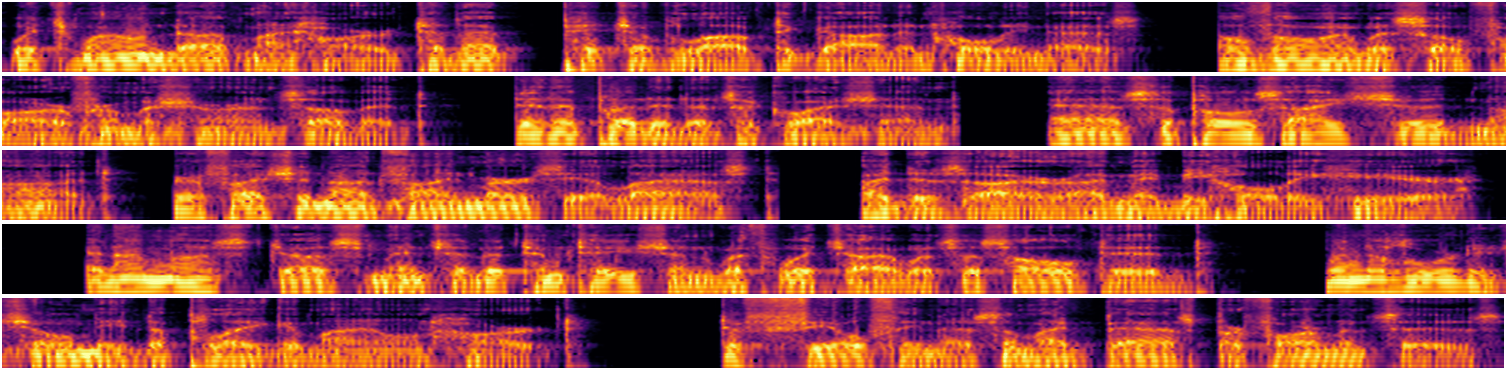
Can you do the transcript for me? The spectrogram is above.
which wound up my heart to that pitch of love to God and holiness, although I was so far from assurance of it, that I put it as a question, as suppose I should not, or if I should not find mercy at last, I desire I may be holy here. And I must just mention a temptation with which I was assaulted, when the Lord had shown me the plague of my own heart, the filthiness of my best performances,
